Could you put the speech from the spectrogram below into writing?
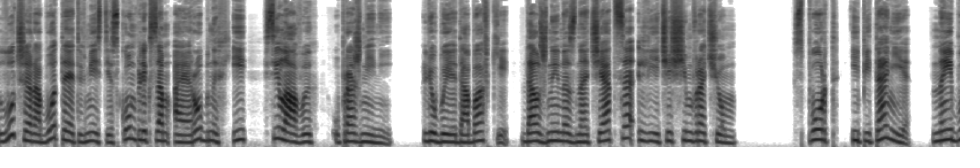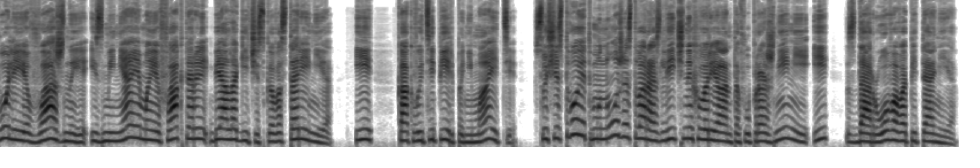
лучше работает вместе с комплексом аэробных и силовых упражнений. Любые добавки должны назначаться лечащим врачом. Спорт и питание – наиболее важные изменяемые факторы биологического старения. И, как вы теперь понимаете, существует множество различных вариантов упражнений и здорового питания.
